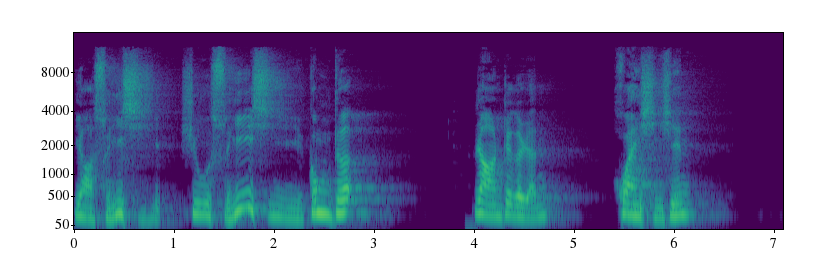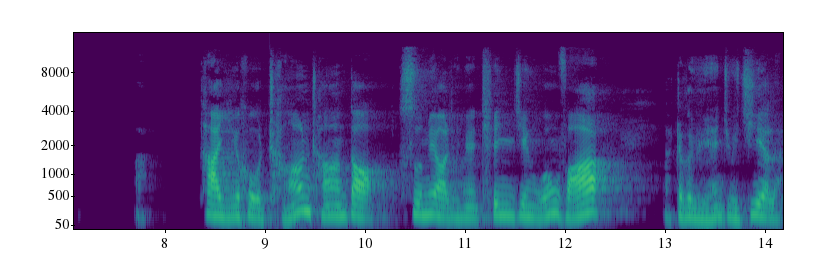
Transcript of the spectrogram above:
要随喜修随喜功德，让这个人欢喜心，他以后常常到寺庙里面听经闻法，啊这个缘就结了，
